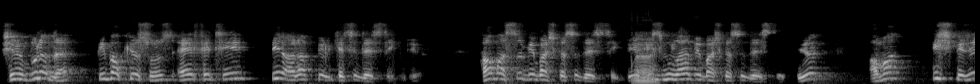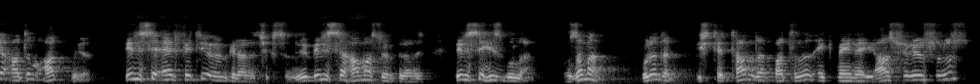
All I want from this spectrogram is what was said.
Şimdi burada bir bakıyorsunuz El Fethi'yi bir Arap ülkesi destekliyor. Hamas'ı bir başkası destekliyor. Evet. Hizbullah'ı bir başkası destekliyor. Ama hiçbiri adım atmıyor. Birisi El Fethi ön plana çıksın diyor. Birisi Hamas ön plana, birisi Hizbullah. O zaman burada işte tam da Batı'nın ekmeğine yağ sürüyorsunuz.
